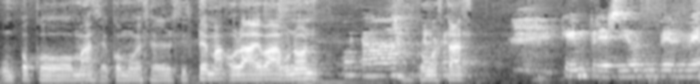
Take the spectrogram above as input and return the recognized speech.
un poco más de cómo es el sistema. Hola Eva Gunón. Hola. ¿Cómo estás? Qué impresión verme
